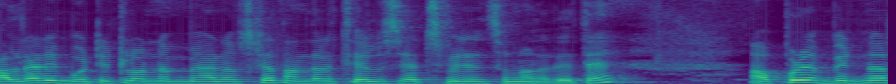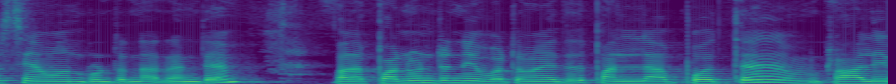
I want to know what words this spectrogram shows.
ఆల్రెడీ బొటిక్లో ఉన్న మేడమ్స్ అయితే అందరూ తెలుసు ఎక్స్పీరియన్స్ ఉన్న వాళ్ళైతే అప్పుడే బిజినెస్ ఏమనుకుంటున్నారంటే వాళ్ళ పని ఉంటేనే ఇవ్వటం అవుతుంది పని లేకపోతే ఖాళీ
